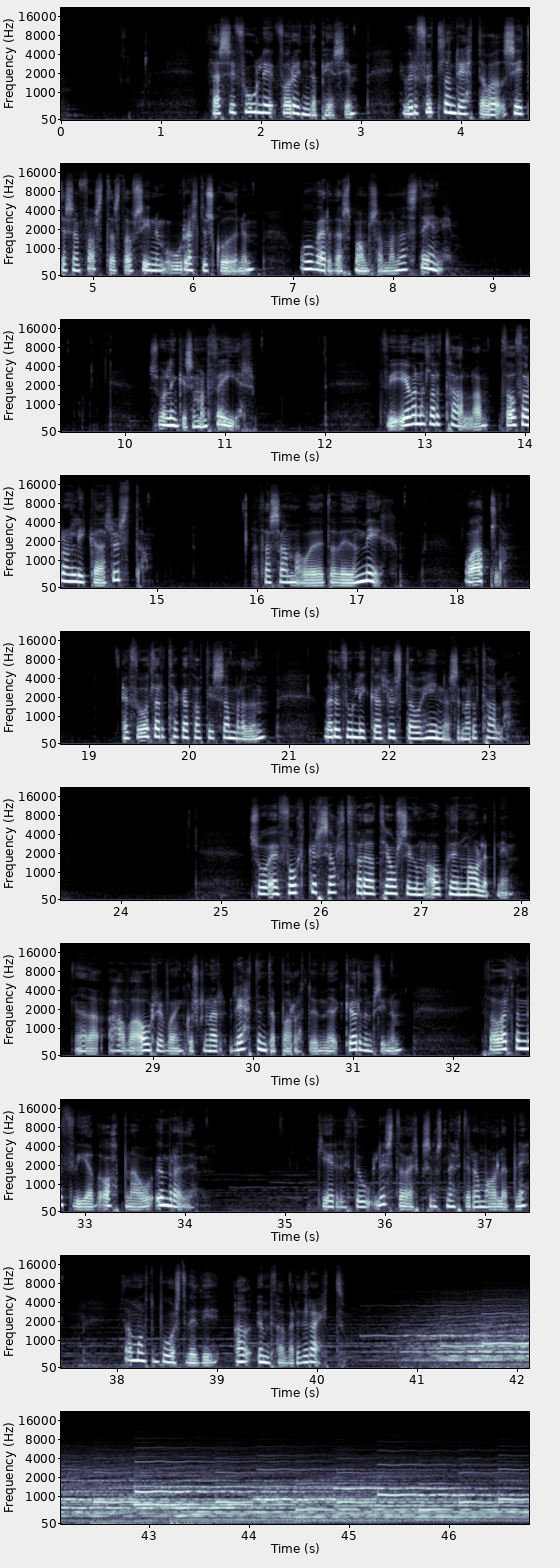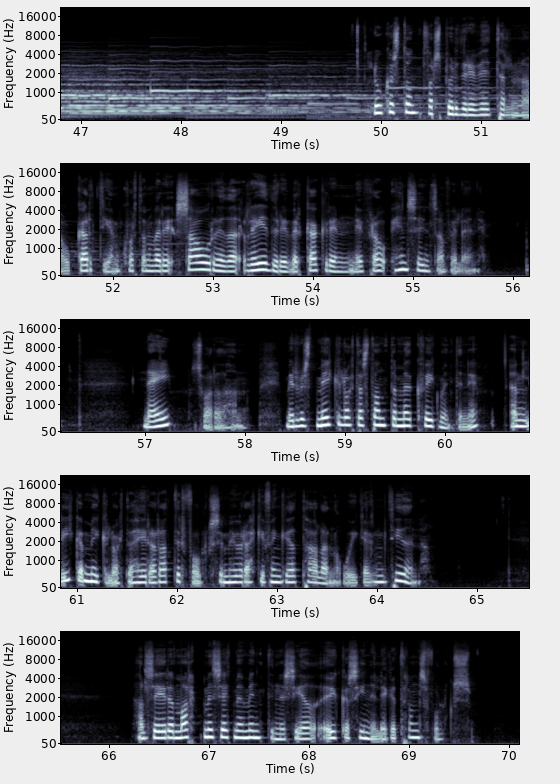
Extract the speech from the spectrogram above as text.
Þessi fúli forréttindapjessi hefur fullan rétt á að sitja sem fastast á sínum úræltu skoðunum og verða smám saman að steini. Svo lengi sem hann þeir. Því ef hann ætlar að tala, þá þarf hann líka að hlusta. Það samáðu þetta við um mig og alla. Ef þú ætlar að taka þátt í samræðum, verður þú líka að hlusta á hýna sem er að tala. Svo ef fólk er sjálft farið að tjá sig um ákveðin málefni eða hafa áhrif á einhvers konar réttindabaratu með gjörðum sínum, þá er það með því að opna á umræðu. Gerir þú listaverk sem snertir á málefni, þá máttu búast við því að um það verði rætt. Lukas Stond var spurður í viðtaluna á Guardian hvort hann veri sár eða reyður yfir gaggrinninni frá hins einn samfélaginu. Nei, svaraði hann, mér finnst mikilvægt að standa með kveikmyndinni en líka mikilvægt að heyra rattir fólk sem hefur ekki fengið að tala nógu í gegnum tíðina. Hann segir að markmið sett með myndinni sé að auka sínileika transfólks.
